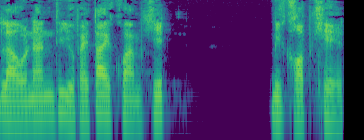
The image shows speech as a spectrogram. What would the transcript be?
เหล่านั้นที่อยู่ภายใต้ความคิด มีขอบเขต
